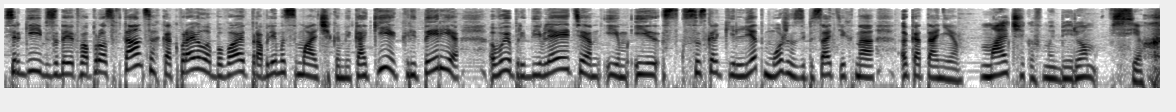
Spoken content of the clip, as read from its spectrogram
Сергей задает вопрос. В танцах, как правило, бывают проблемы с мальчиками. Какие критерии вы предъявляете им и со скольки лет можно записать их на э, катание? Мальчиков мы берем всех.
